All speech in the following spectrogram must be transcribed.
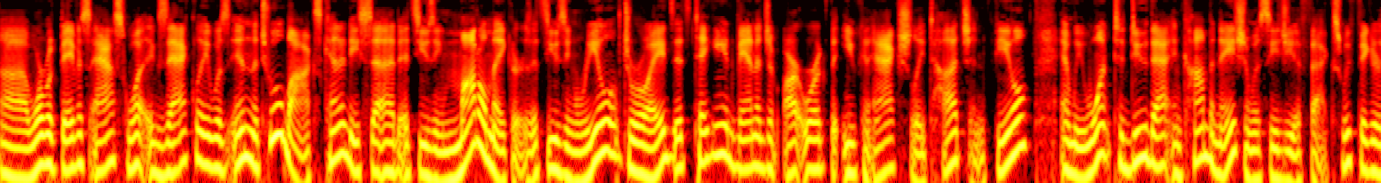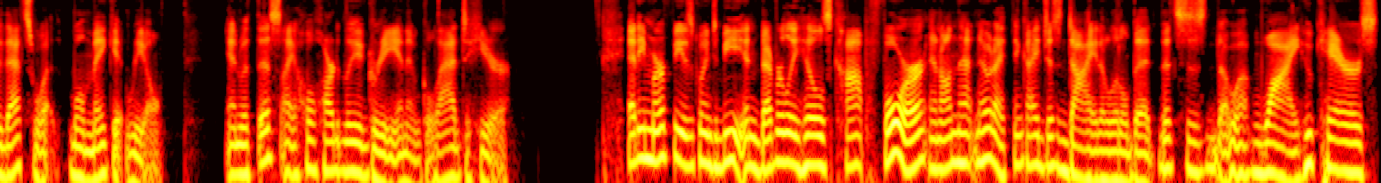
Uh, Warwick Davis asked what exactly was in the toolbox. Kennedy said it's using model makers, it's using real droids, it's taking advantage of artwork that you can actually touch and feel, and we want to do that in combination with CG effects. We figure that's what will make it real. And with this, I wholeheartedly agree and am glad to hear. Eddie Murphy is going to be in Beverly Hills Cop 4, and on that note, I think I just died a little bit. This is uh, why. Who cares?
